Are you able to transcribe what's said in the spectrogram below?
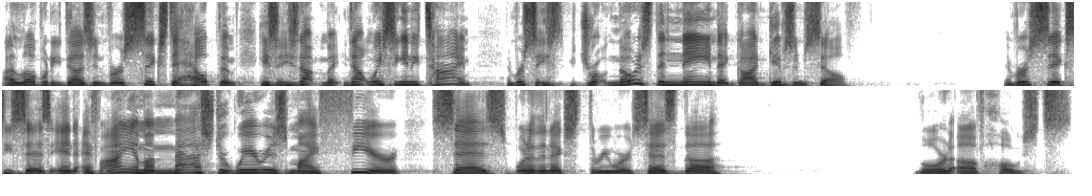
I love what he does in verse 6 to help them. He's, he's not, not wasting any time. In verse 6, notice the name that God gives himself. In verse 6, he says, And if I am a master, where is my fear? Says, what are the next three words? Says the Lord of hosts.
